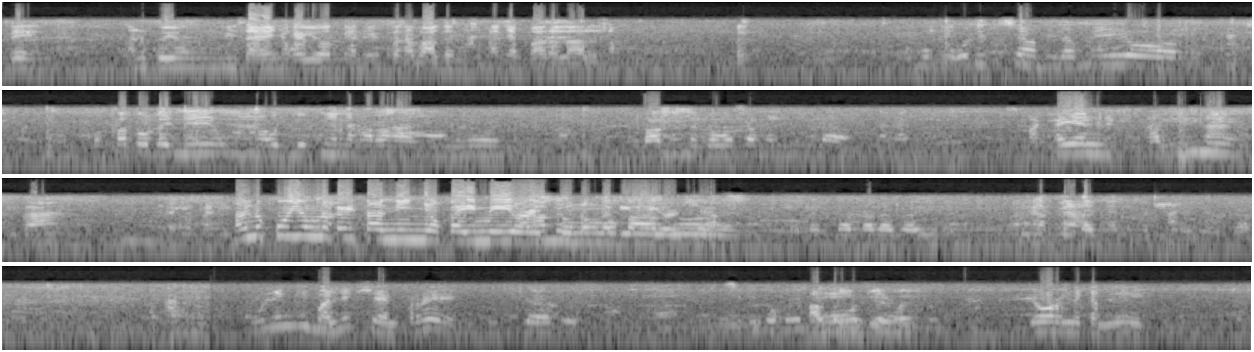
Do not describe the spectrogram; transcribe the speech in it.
Hindi. Ano po yung mensahe nyo kay Yorme? Ano yung panawagan mo sa kanya para lalo siyang... Umupo ulit siya bilang mayor. Pagpatuloy niya yung naudlot niya nakaraan. Yun. Maraming nagawa sa Maynila. Ayan. Malinis. Ano po yung nakita ninyo kay Mayor Esto nung naging mayor siya? Maganda talaga yung pinakita niya nung naging mayor siya. Muling ibalik, siyempre. Sige po. Ma'am, thank you po. Yorme kami.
